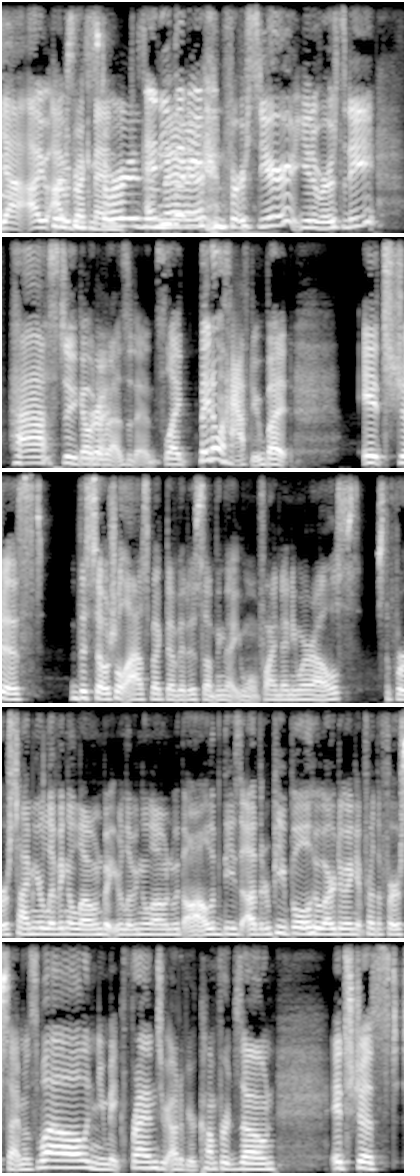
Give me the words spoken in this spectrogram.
Yeah, I, I would recommend in anybody there. in first year university has to go Right. to residence. Like they don't have to, but it's just the social aspect of it is something that you won't find anywhere else. It's the first time you're living alone, but you're living alone with all of these other people who are doing it for the first time as well, and you make friends, you're out of your comfort zone. It's just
